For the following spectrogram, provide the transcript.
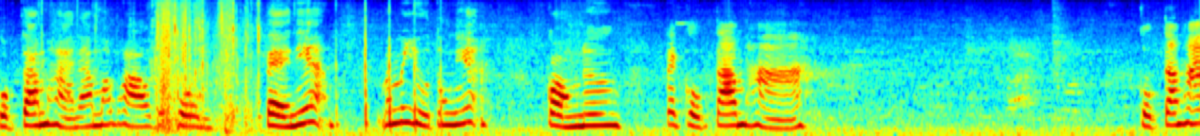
กบตามหาน้ำมะพร้าวทุกคน แต่เนี้ยมันไม่อยู่ตรงเนี้ยกล่องหนึงแต่กบตามหากบตามหา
